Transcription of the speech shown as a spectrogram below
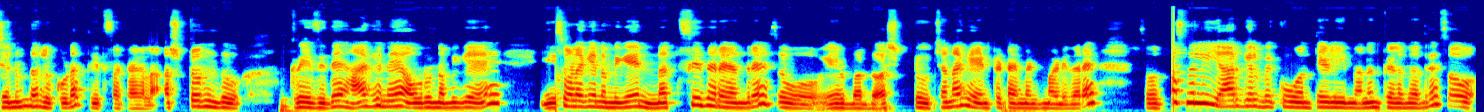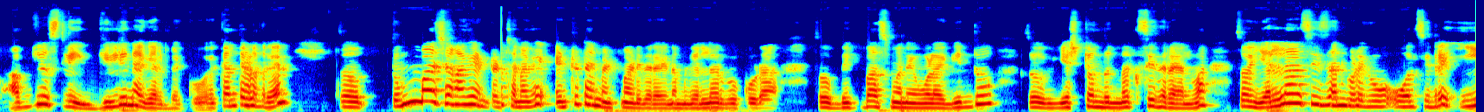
ಜನ್ಮದಲ್ಲೂ ಕೂಡ ತೀರ್ಸಕ್ಕಾಗಲ್ಲ. ಅಷ್ಟೊಂದು ಕ್ರೇಜ್ ಇದೆ. ಹಾಗೇನೆ ಅವರು ನಮಗೆ ಒಳಗೆ ನಮಗೆ ನಗ್ಸಿದ್ದಾರೆ ಅಂದ್ರೆ ಸೊ ಹೇಳ್ಬಾರ್ದು. ಅಷ್ಟು ಚೆನ್ನಾಗಿ ಎಂಟರ್ಟೈನ್ಮೆಂಟ್ ಮಾಡಿದ್ದಾರೆ ಸೊ ನಲ್ಲಿ ಯಾರು ಗೆಲ್ಬೇಕು ಅಂತೇಳಿ ನನ್ನ ಕೇಳೋದಾದ್ರೆ ಸೊ ಅಬ್ವಿಯಸ್ಲಿ ಗಿಲ್ಲಿನ ಗೆಲ್ಬೇಕು. ಯಾಕಂತ ಹೇಳಿದ್ರೆ ಸೊ ತುಂಬಾ ಚೆನ್ನಾಗಿ ಎಂಟರ್ ಚೆನ್ನಾಗಿ ಎಂಟರ್ಟೈನ್ಮೆಂಟ್ ಮಾಡಿದ್ದಾರೆ ನಮ್ಗೆಲ್ಲರಿಗೂ ಕೂಡ. ಸೊ ಬಿಗ್ ಬಾಸ್ ಮನೆ ಒಳಗಿದ್ದು ಸೊ ಎಷ್ಟೊಂದು ನಗ್ಸಿದ್ದಾರೆ ಅಲ್ವಾ? ಸೊ ಎಲ್ಲಾ ಸೀಸನ್ಗಳಿಗೂ ಹೋಲಿಸಿದ್ರೆ ಈ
